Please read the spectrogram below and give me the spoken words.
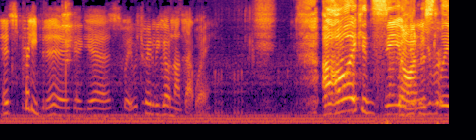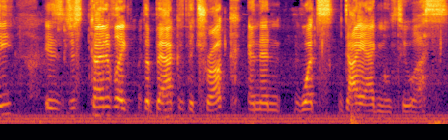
It's pretty big, I guess. Wait, which way do we go? Not that way. All I can see, Wait, honestly, is just kind of like the back of the truck, and then what's diagonal to us.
